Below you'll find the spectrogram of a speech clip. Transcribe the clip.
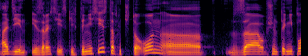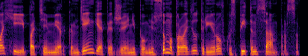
один из российских теннисистов, что он а, за, в общем-то, неплохие по тем меркам деньги, опять же, я не помню сумму, проводил тренировку с Питом Сампросом.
